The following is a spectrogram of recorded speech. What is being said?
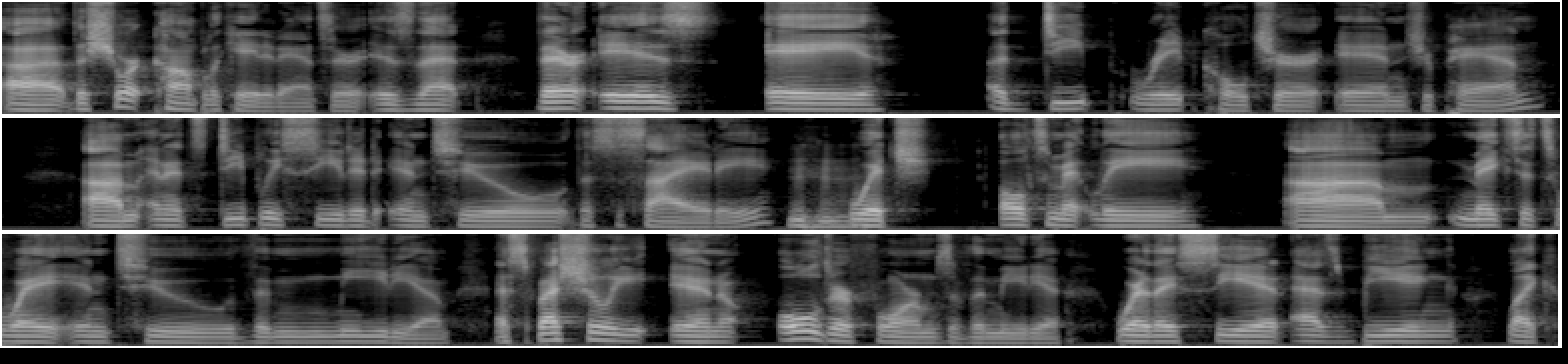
uh, the short complicated answer is that there is a a deep rape culture in Japan, um, and it's deeply seated into the society, which ultimately um, makes its way into the medium, especially in older forms of the media, where they see it as being like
